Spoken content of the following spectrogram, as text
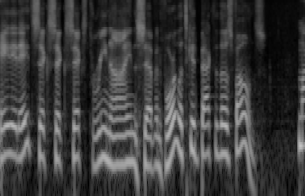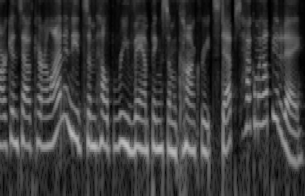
888-666-3974. Let's get back to those phones. Mark in South Carolina needs some help revamping some concrete steps. How can we help you today?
